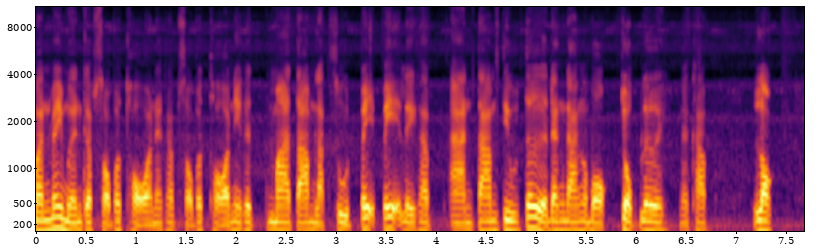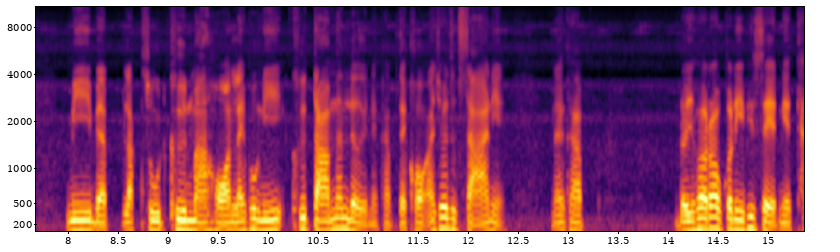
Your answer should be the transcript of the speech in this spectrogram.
มันไม่เหมือนกับสปทนะครับสปทเนี่ยก็มาตามหลักสูตรเป๊ะๆเลยครับ อ่านตามติวเตอร์ ดัง ๆ บอกจบเลยนะครับ หลอก มีแบบหลักสูตรคืนมาหอนอะไรพวกนี้คือตามนั่นเลยนะครับ แต่ของอาชีวศึกษาเนี่ยนะครับ โดยเฉพาะรอบกรณีพิเศษเนี่ยท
